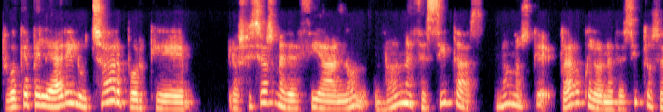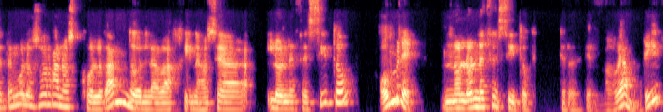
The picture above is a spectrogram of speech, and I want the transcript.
tuve que pelear y luchar porque los fisios me decían, no, no lo necesitas. No, no es que, claro que lo necesito. O tengo los órganos colgando en la vagina. O sea, lo necesito. Hombre, no lo necesito. Quiero decir, me voy a morir.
